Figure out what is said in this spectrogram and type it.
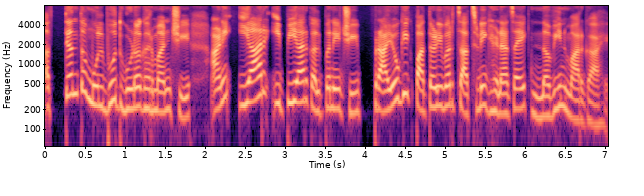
अत्यंत मूलभूत गुणधर्मांची आणि E R E P R कल्पनेची प्रायोगिक पातळीवर चाचणी घेण्याचा एक नवीन मार्ग आहे.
